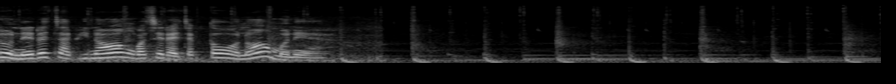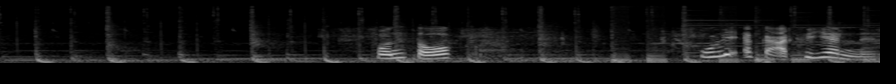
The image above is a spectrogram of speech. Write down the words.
รุ่นนี้เด้อจ้าพี่น้องว่าสิได้จักโตเนาะมื้อเนี่ยฝนตก อุ้ยอากาศคือเย็นเนี่ย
